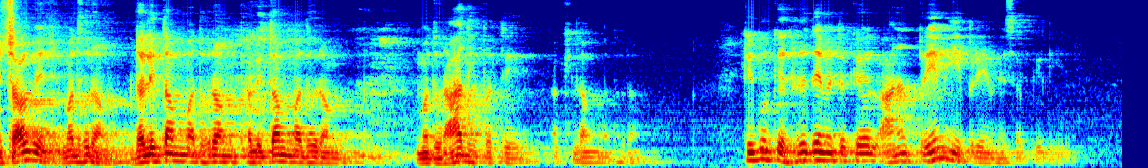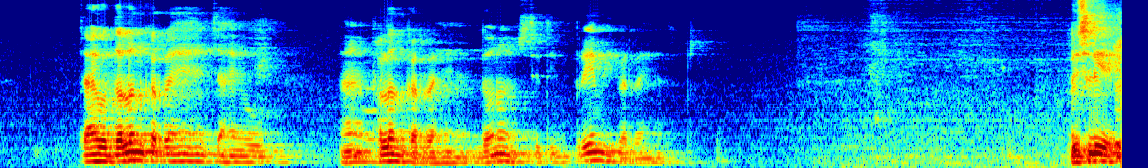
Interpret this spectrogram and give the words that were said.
इट्स ऑलवेज मधुरम, दलितम मधुरम, फलितम मधुरम, मधुराधिपति, अखिलम मधुरम। क्योंकि उनके हृदय में तो केवल आनंद, प्रेम ही प्रेम है सबके लिए। चाहे वो दलन कर रहे हैं, चाहे वो, हैं, फलन कर रहे हैं, दोनों स्थिति में प्रेम ही कर रहे हैं। तो इसलिए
